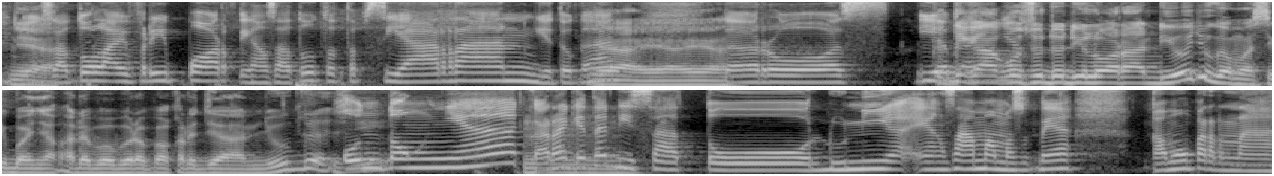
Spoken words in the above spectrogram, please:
Yang Iya. satu live report yang satu tetap siaran gitu kan. Iya, iya, iya. terus ya ketika aku banyak- sudah di luar radio juga masih banyak ada beberapa kerjaan juga sih. Untungnya karena kita di satu dunia yang sama maksudnya kamu pernah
